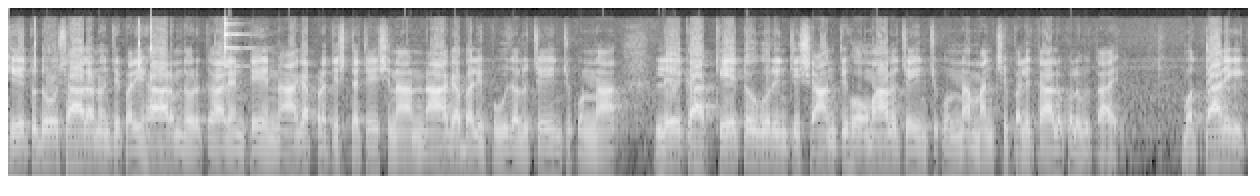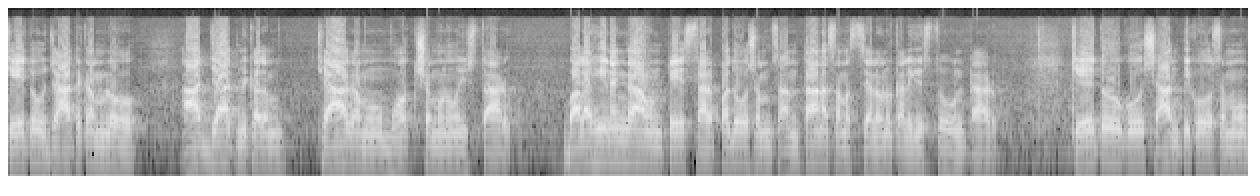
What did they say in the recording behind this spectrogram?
కేతు దోషాల నుంచి పరిహారం దొరకాలంటే నాగ ప్రతిష్ఠ చేసిన నాగబలి పూజలు చేయించుకున్న లేక కేతు గురించి శాంతి హోమాలు చేయించుకున్న మంచి ఫలితాలు కలుగుతాయి. మొత్తానికి కేతు జాతకంలో ఆధ్యాత్మికతం త్యాగము మోక్షమును ఇస్తాడు. బలహీనంగా ఉంటే సర్పదోషం సంతాన సమస్యలను కలిగిస్తూ ఉంటాడు. కేతువుకు శాంతి కోసము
